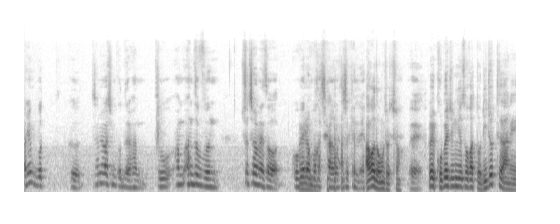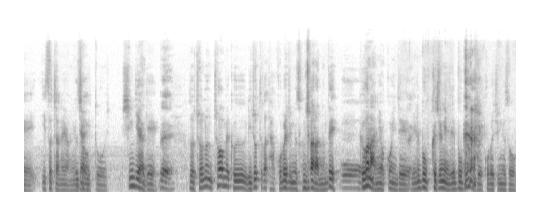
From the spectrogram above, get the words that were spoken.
아니면 뭐그 참여하신 분들 한두 한, 한두 분 추첨해서 고배를 음. 한번 같이 가는 것도 좋겠네요. 아가 너무 좋죠. 네. 그 고베 증류소가 또 리조트 안에 있었잖아요. 굉장히 또 신기하게. 네. 그래서 저는 처음에 그 리조트가 다 고베 증류소인 줄 알았는데 오. 그건 아니었고 이제 네. 일부 그 중에 일부분 이제 고베 증류소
